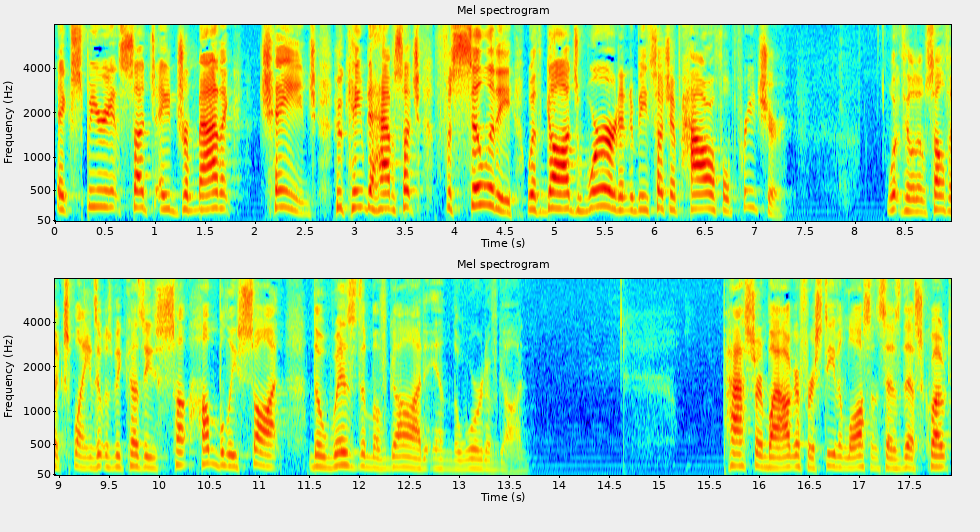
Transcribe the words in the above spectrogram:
experience such a dramatic change, who came to have such facility with God's word and to be such a powerful preacher? Whitefield himself explains it was because he humbly sought the wisdom of God in the Word of God. pastor and biographer Steven Lawson says this quote,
